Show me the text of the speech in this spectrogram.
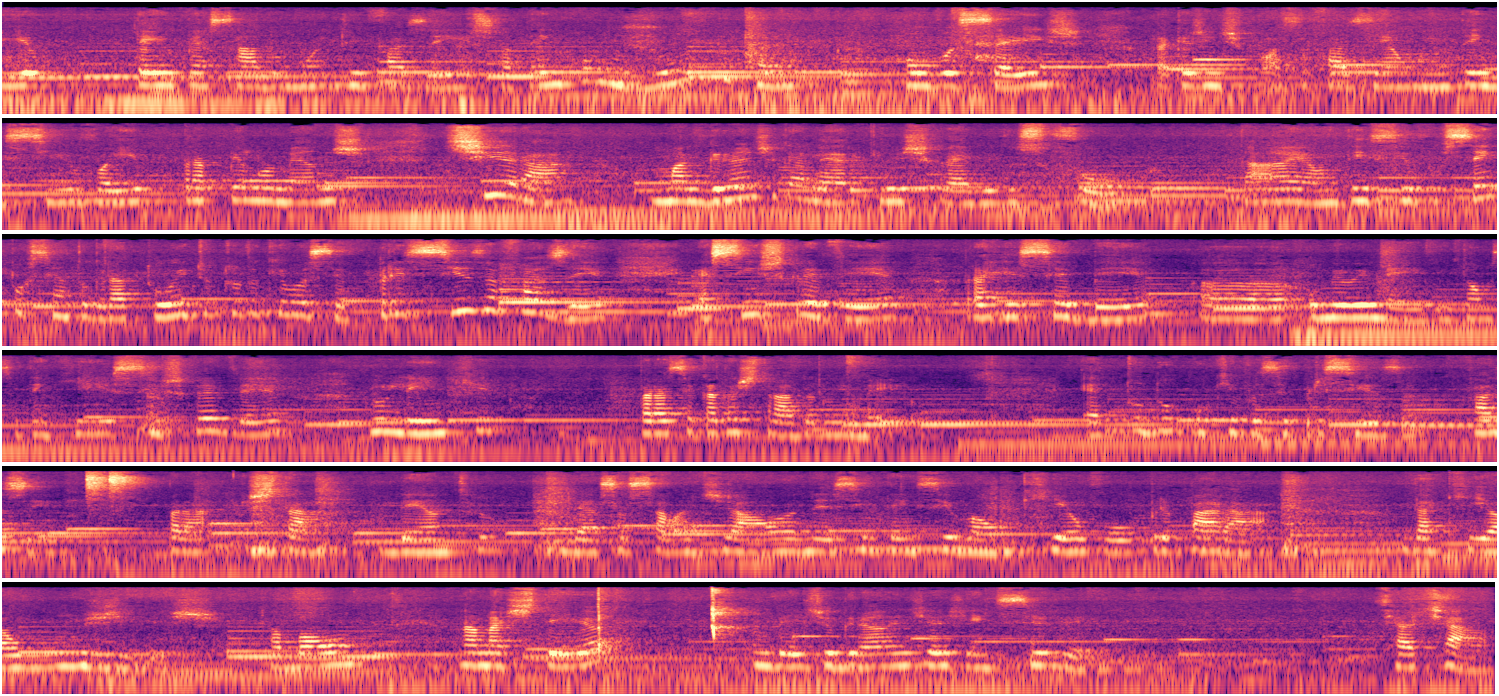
e eu tenho pensado muito em fazer isso até em conjunto com, com vocês para que a gente possa fazer um intensivo aí para pelo menos tirar uma grande galera que me escreve do sufoco tá? É um intensivo 100% gratuito. Tudo que você precisa fazer é se inscrever para receber uh, o meu e-mail. Então você tem que se inscrever no link para ser cadastrada no e-mail. É tudo o que você precisa fazer para estar dentro dessa sala de aula, nesse intensivão que eu vou preparar daqui a alguns dias, tá bom? Namastê, um beijo grande e a gente se vê. Tchau, tchau.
